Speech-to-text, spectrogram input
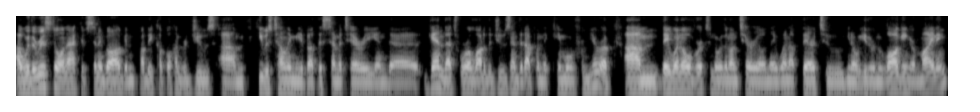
uh, where there is still an active synagogue and probably a couple hundred Jews. Um, he was telling me about this cemetery, and uh, again, that's where a lot of the Jews ended up when they came over from Europe. Um, they went over to Northern Ontario and they went up there to you know either in logging or mining,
